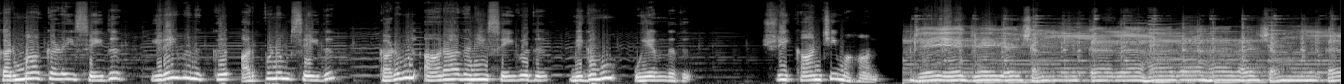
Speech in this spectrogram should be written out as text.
கர்மாக்களை செய்து இறைவனுக்கு அர்ப்பணம் செய்து கடவுள் ஆராதனை செய்வது மிகவும் உயர்ந்தது. ஸ்ரீ காஞ்சி மகான். जय जय शङ्कर हर हर शङ्कर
